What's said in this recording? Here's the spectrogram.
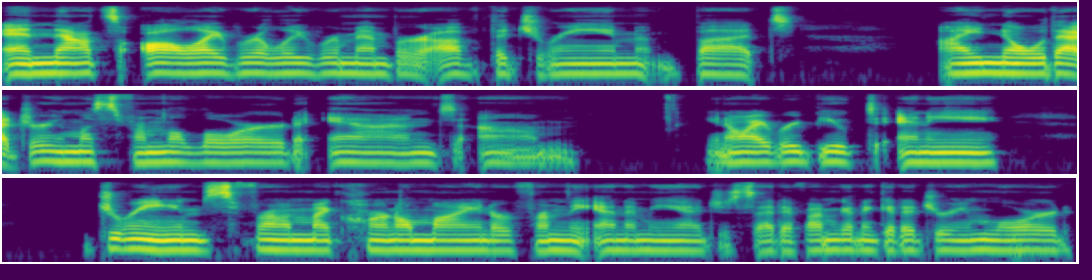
And that's all I really remember of the dream. But I know that dream was from the Lord. And, um, you know, I rebuked any dreams from my carnal mind or from the enemy. I just said, if I'm going to get a dream, Lord,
